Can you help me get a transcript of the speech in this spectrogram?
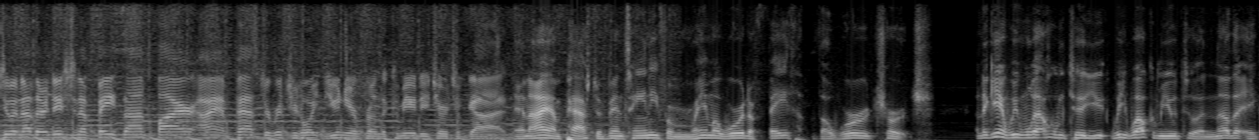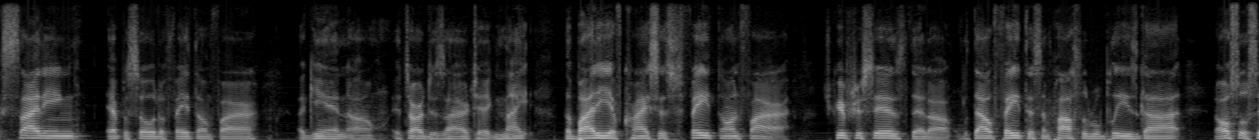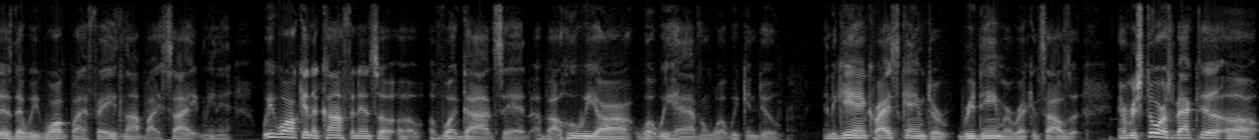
To another edition of Faith on Fire. I am Pastor Richard Hoyt Jr. from the Community Church of God. And I am Pastor Vince Haynie from Rhema Word of Faith, the Word Church. And again, we welcome to you we welcome you to another exciting episode of Faith on Fire. Again, uh, it's our desire to ignite the body of Christ's faith on fire. Scripture says that uh, without faith it's impossible to please God. It also says that we walk by faith, not by sight, meaning we walk in the confidence of, of, of, what God said about who we are, what we have, and what we can do. And again, Christ came to redeem and reconcile us and restore us back to uh,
